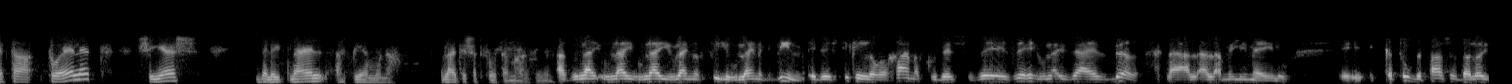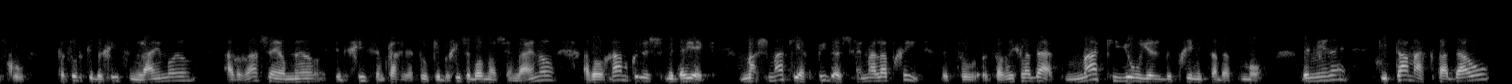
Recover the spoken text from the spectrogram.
את התועלת שיש בלהתנהל על פי אמונה. אולי תשתפו את המאזינים. אז אולי, אולי, אולי, אולי נוסיף, אולי נקדים, את שטיקל לאורחיים הקודש, זה, זה, אולי זה ההסבר על, על המילים האלו. כתוב בפרשת בלא יזכו, כתוב כבחיסם ליימר, אז רש"י אומר, כבחיסם, ככה כתוב, כבחיסם בו מהשם ליימר, אז אורחם הקודש מדייק, משמע כי יקפיד השם על הבכי, וצריך לדעת, מה קיור יש בבכי מצד עצמו, ונראה, כי תם ההקפדה הוא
